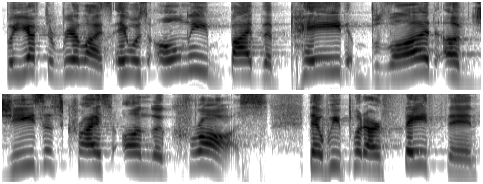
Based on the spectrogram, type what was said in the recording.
but you have to realize it was only by the paid blood of Jesus Christ on the cross that we put our faith in.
